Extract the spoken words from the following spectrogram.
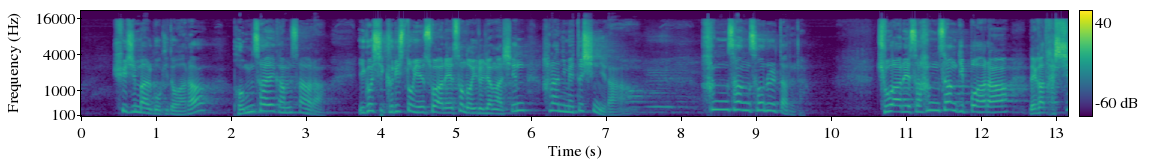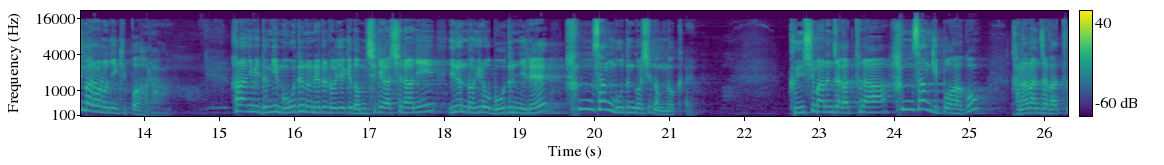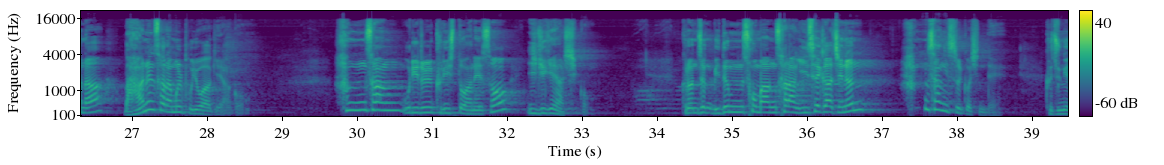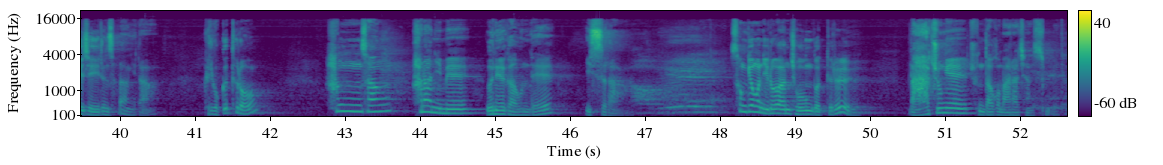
쉬지 말고 기도하라. 범사에 감사하라. 이것이 그리스도 예수 안에서 너희를 향하신 하나님의 뜻이니라. 항상 선을 따르라. 주 안에서 항상 기뻐하라. 내가 다시 말하노니 기뻐하라. 하나님이 능히 모든 은혜를 너희에게 넘치게 하시나니 이는 너희로 모든 일에 항상 모든 것이 넉넉하여. 근심하는 자 같으나 항상 기뻐하고 가난한 자 같으나 많은 사람을 부요하게 하고 항상 우리를 그리스도 안에서 이기게 하시고 그런즉 믿음, 소망, 사랑 이 세 가지는 항상 있을 것인데 그 중에 제일은 사랑이라. 그리고 끝으로 항상 하나님의 은혜 가운데 있으라. 성경은 이러한 좋은 것들을 나중에 준다고 말하지 않습니다.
